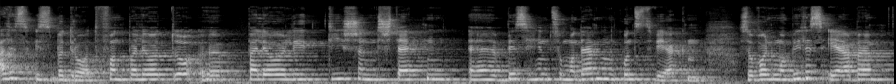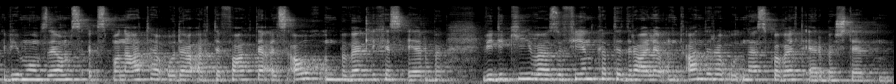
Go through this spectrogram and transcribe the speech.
Alles ist bedroht, von äh, paläolithischen Städten äh, bis hin zu modernen Kunstwerken. Sowohl mobiles Erbe wie Museumsexponate oder Artefakte als auch unbewegliches Erbe wie die Kiewer Sophienkathedrale und andere UNESCO-Welterbestätten.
